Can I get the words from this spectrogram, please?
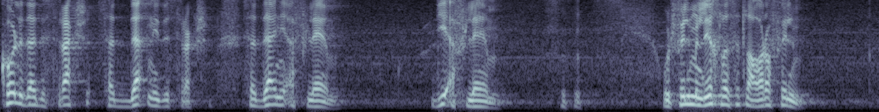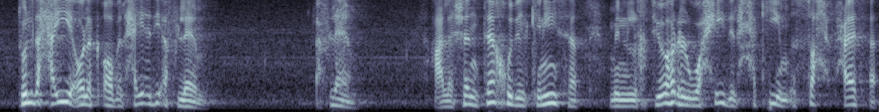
كل ده distraction صدقني distraction صدقني أفلام. دي أفلام. والفيلم اللي يخلص يطلع وراه فيلم. تقول ده حقيقة؟ أقول لك أه بالحقيقة دي أفلام. أفلام. علشان تاخد الكنيسة من الاختيار الوحيد الحكيم الصح في حياتها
